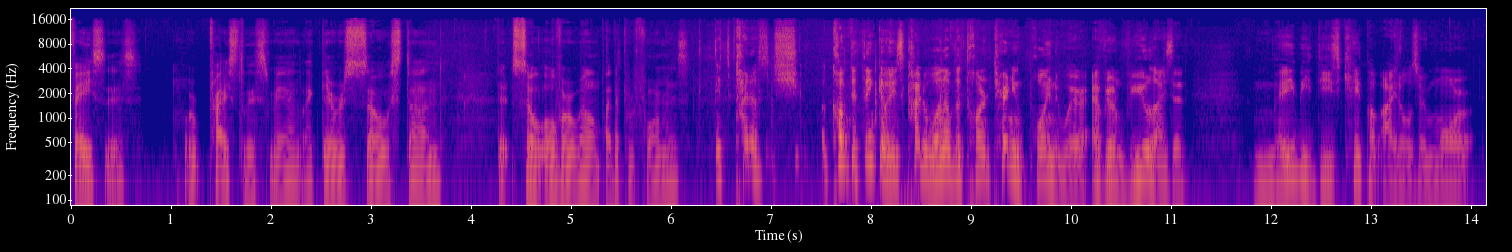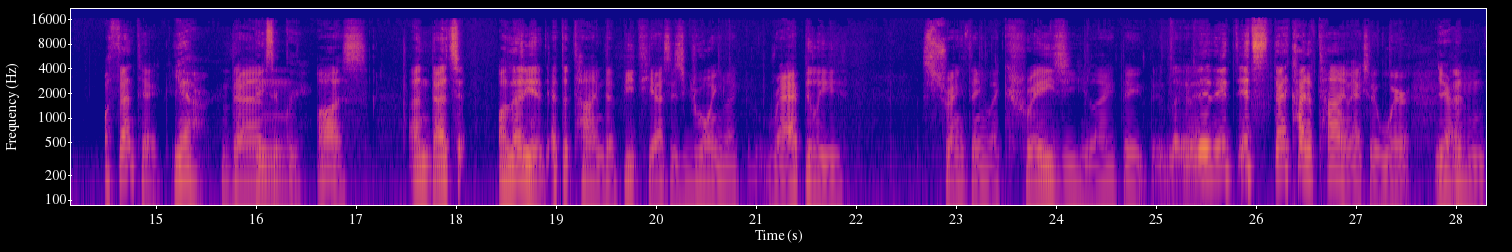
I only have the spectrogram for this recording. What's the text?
faces were priceless, man. Like they were so stunned, they're so overwhelmed by the performance. it's kind of sh- come to think of it, it's kind of one of the tur- turning point where everyone realized that maybe these K-pop idols are more authentic Yeah, than Basically. us, and that's already at- the time that BTS is growing like rapidly, strengthening like crazy. Like they, it, it, it's that kind of time actually where yeah. and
